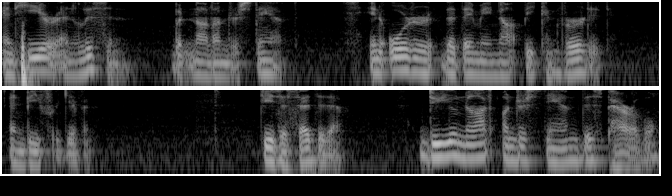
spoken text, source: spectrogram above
and hear and listen but not understand, in order that they may not be converted and be forgiven. Jesus said to them, Do you not understand this parable?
